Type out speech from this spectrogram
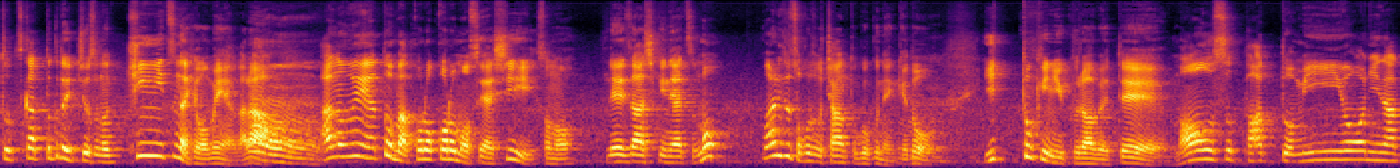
ド使っとくと一応その均一な表面やから、うん。あの上やとまあコロコロもそうやしそのレーザー式のやつも割とそこそこちゃんと動くねんけど、うん。一時に比べてマウスパッド見ようになっ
